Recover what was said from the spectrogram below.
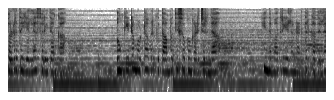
சொல்றது எல்லாம் சரிதாங்க்கா உன்கிட்ட மட்டும் அவருக்கு தாம்பத்திய சுகம் கிடைச்சிருந்தா இந்த மாதிரி எல்லாம் நடந்திருக்காதுல்ல?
